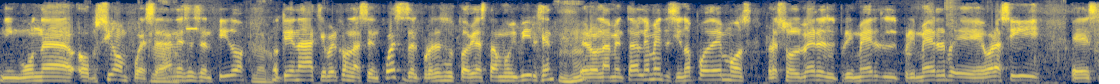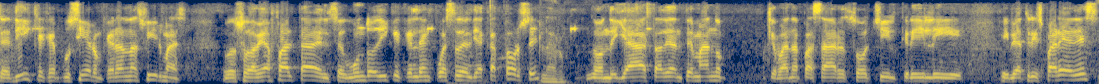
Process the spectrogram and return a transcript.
ninguna opción, pues en ese sentido no tiene nada que ver con las encuestas, el proceso todavía está muy virgen, pero lamentablemente si no podemos resolver el primer, el primer, eh, ahora sí, este dique que pusieron, que eran las firmas, pues todavía falta el segundo dique que es la encuesta del día 14, donde ya está de antemano que van a pasar Xochitl, Krill y, Beatriz Paredes.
